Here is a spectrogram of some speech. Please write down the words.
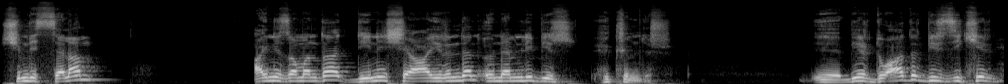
Şimdi selam aynı zamanda dinin şairinden önemli bir hükümdür e, bir duadır, bir zikirdir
